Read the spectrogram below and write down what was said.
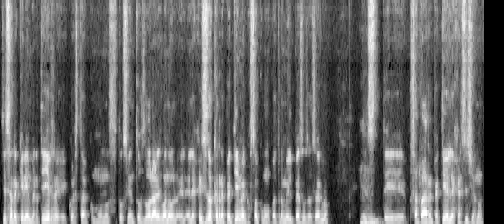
sí se requiere invertir, eh, cuesta como unos 200 dólares. Bueno, el, el, ejercicio que repetí me costó como 4 mil pesos hacerlo este, o sea, para repetir el ejercicio, ¿no?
